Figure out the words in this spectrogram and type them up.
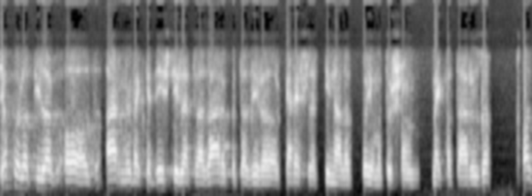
Gyakorlatilag az árnövekedést, illetve az árakat azért a kereslet kínálat folyamatosan meghatározza. Az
